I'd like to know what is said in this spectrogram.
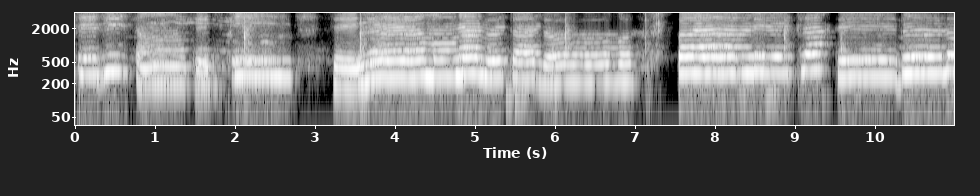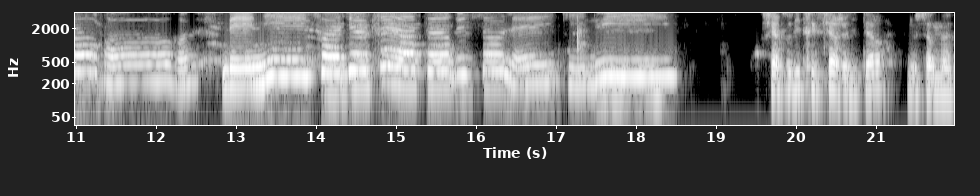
C'est du Saint-Esprit, Seigneur, mon âme t'adore. Par les clartés de l'aurore, béni soit Dieu créateur du soleil qui lui. Chères auditrices, chers auditeurs, nous sommes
